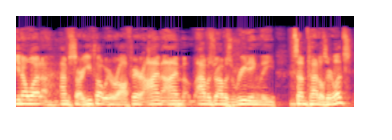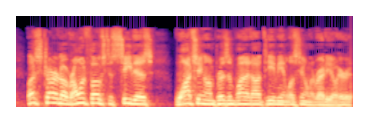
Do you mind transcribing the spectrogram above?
You know what? I'm sorry. You thought we were off air. I'm. I'm. I was. I was reading the subtitles here. Let's let's start it over. I want folks to see this watching on PrisonPlanet.tv and listening on the radio. Here it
